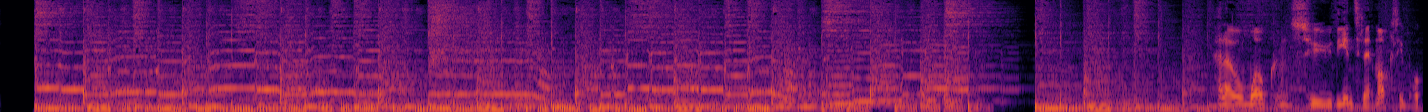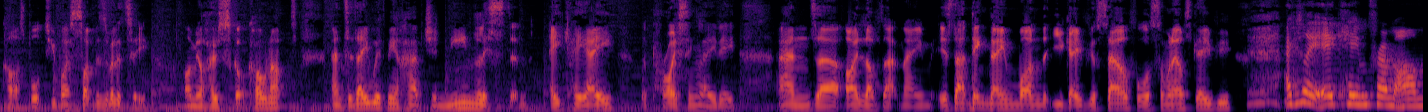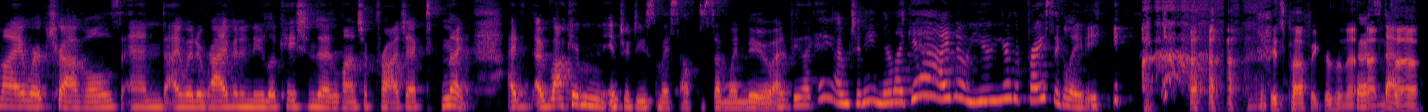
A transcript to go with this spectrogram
Hello and welcome to the Internet Marketing Podcast brought to you by Site Visibility. I'm your host, Scott Colenutt, and today with me I have Janene Liston, aka the Pricing Lady. And uh, I love that name. Is that nickname one that you gave yourself or someone else gave you? Actually, it came from all my work travels, and I would arrive in a new location to launch a project. And I'd, I'd, I'd walk in and introduce myself to someone new. I'd be like, hey, I'm Janene. They're like, yeah, I know you. You're the Pricing Lady. it's perfect, isn't it? and uh,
